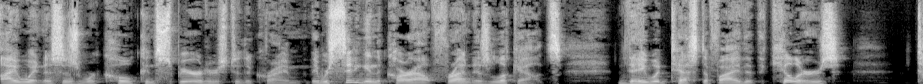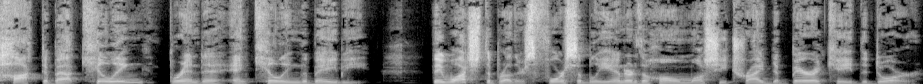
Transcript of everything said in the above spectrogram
eyewitnesses were co-conspirators to the crime. They were sitting in the car out front as lookouts. They would testify that the killers talked about killing Brenda and killing the baby. They watched the brothers forcibly enter the home while she tried to barricade the door.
